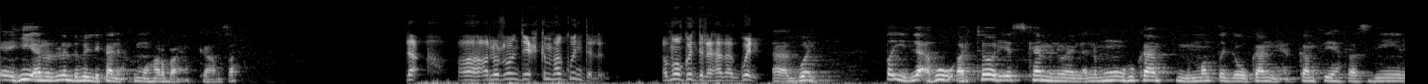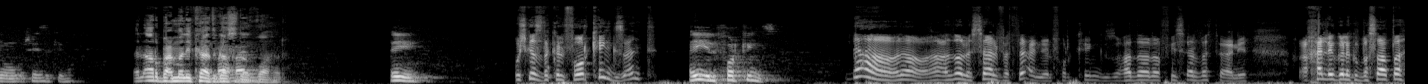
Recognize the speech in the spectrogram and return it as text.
هي Anor Londo هي اللي كان يحكموها أربع حكام صح؟ لا آه Anor Londo يحكمها Gwyndolin أو مو Gwyndolin هذا Gwyn آه Gwyn طيب لا هو Artorias كان من وين؟ لأنه مو هو كان من منطقة وكان الحكام فيها فاسدين وشيء زي كذا. الأربع ملكات قصده الظاهر. اي وش قصدك ال Four Kings أنت؟ اي ال Four Kings. لا لا هذول سالفه ثانية ال Four Kings وهذول في سالفة ثانية. خلي أقول لك ببساطة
